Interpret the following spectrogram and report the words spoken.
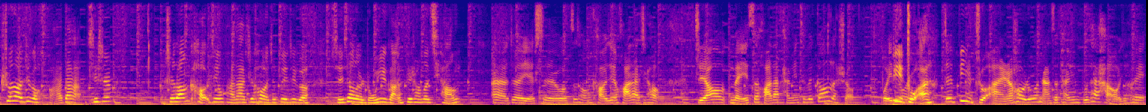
说到这个华大，其实池塘考进华大之后，就对这个学校的荣誉感非常的强。哎，对，也是我自从考进华大之后，只要每一次华大排名特别高的时候，我一必转，对必转。然后如果哪次排名不太好，我就会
